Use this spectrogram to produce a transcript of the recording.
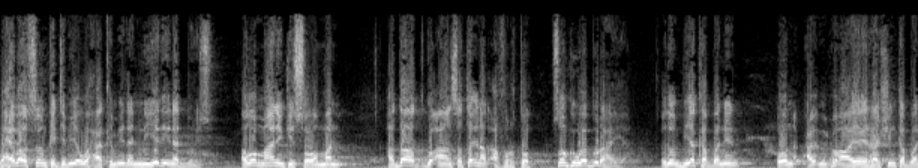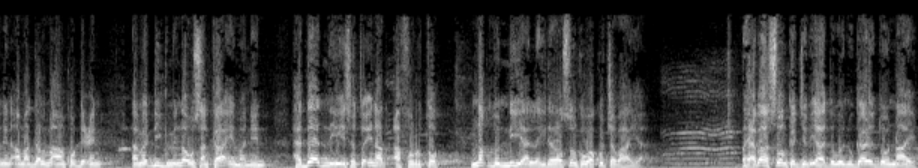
Waxyaabaha soonka jabiya waxaa ka mida niyadii inaad buriso. Adoo maalinkii sooman haddaad go'aansato inaad afurto soonku waa burahaya. Adoon biyo ka banin oon muxuu ahaye raashin ka banin ama galmo aan ku dhicin ama dhiig midna uusan kaa imanin. Haddaad niyeysato inaad afurto naqdu niya la yidhahdaa soonka waa ku jabahaya waxyaabaha soonka jabiya hadda waynu gaari doonnaaye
